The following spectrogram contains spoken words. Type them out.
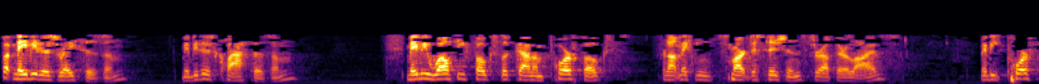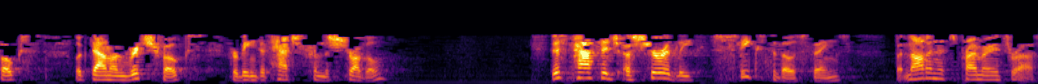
But maybe there's racism. Maybe there's classism. Maybe wealthy folks look down on poor folks for not making smart decisions throughout their lives. Maybe poor folks look down on rich folks for being detached from the struggle. This passage assuredly speaks to those things, but not in its primary thrust.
